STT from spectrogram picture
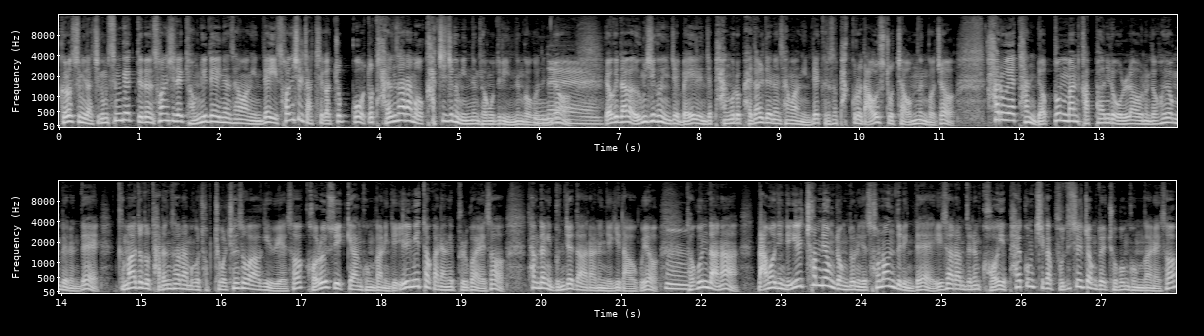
그렇습니다. 지금 승객들은 선실에 격리되어 있는 상황인데 이 선실 자체가 좁고 또 다른 사람하고 같이 지금 있는 경우들이 있는 거거든요. 네. 여기다가 음식은 이제 매일 이제 방으로 배달되는 상황인데 그래서 밖으로 나올 수조차 없는 거죠. 하루에 단 몇 분만 가판 위로 올라오는 게 허용되는데 그마저도 다른 사람하고 접촉을 최소화하기 위해서 걸을 수 있게 한 공간이 이제 1m 가량에 불과해서 상당히 문제다라는 얘기 나오고요. 음. 더군다나 나머지 이제 1천 명 정도는 이제 선원들인데 이 사람들은 거의 팔꿈치가 부딪힐 정도의 좁은 공간에서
